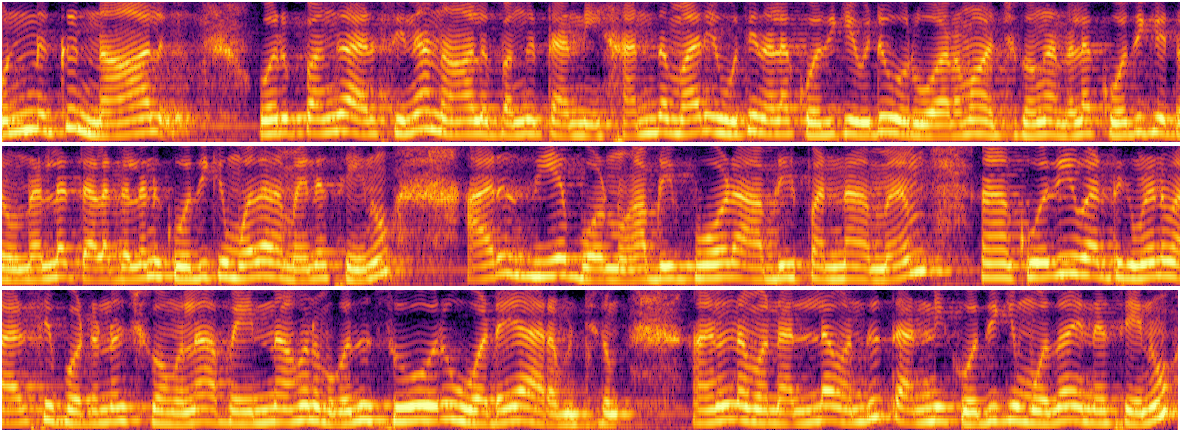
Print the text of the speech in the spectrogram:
ஒன்றுக்கு நாலு ஒரு பங்கு அரிசினா நாலு பங்கு தண்ணி. அந்த மாதிரி ஊற்றி நல்லா கொதிக்க விட்டு ஒரு உரமாக வச்சுக்கோங்க. நல்லா கொதிக்கட்டும். நல்லா தலை தலைன்னு கொதிக்கும் போது நம்ம என்ன செய்யணும்? அரிசியே போடணும். அப்படி போட அப்படி பண்ணாமல் கொதி வரதுக்கு முன்னாடி நம்ம அரிசி போட்டோம்னு வச்சுக்கோங்களேன். அப்போ என்ன ஆகும்? நமக்கு வந்து சோறு உடைய ஆரம்பிச்சிடும் அதனால் நம்ம நல்லா வந்து தண்ணி கொதிக்கும் போது தான் என்ன செய்யணும்?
